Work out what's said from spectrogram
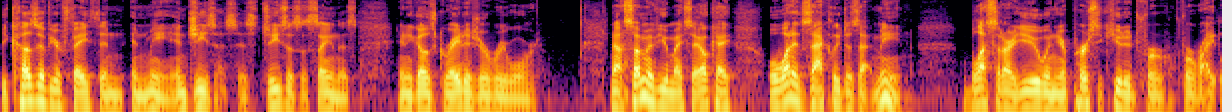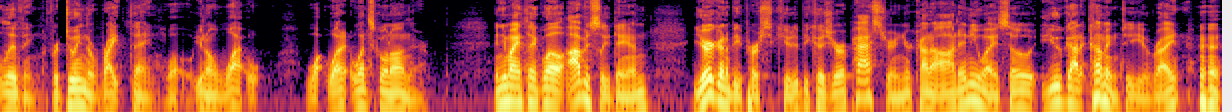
because of your faith in, in me, in Jesus. Jesus is saying this, and he goes, Great is your reward. Now, some of you may say, okay, well, what exactly does that mean? blessed are you when you're persecuted for, for right living, for doing the right thing. Well, you know, what, what, what's going on there? And you might think, well, obviously, Dan, you're going to be persecuted because you're a pastor and you're kind of odd anyway, so you got it coming to you, right? the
